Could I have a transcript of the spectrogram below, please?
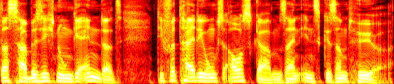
Das habe sich nun geändert. Die Verteidigungsausgaben seien insgesamt höher.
